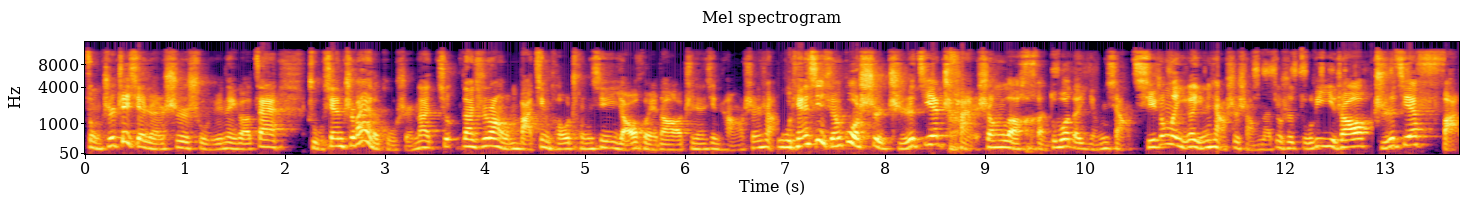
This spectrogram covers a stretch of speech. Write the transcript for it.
总之这些人是属于那个在主线之外的故事，那就那就让我们把镜头重新摇回到织田信长身上。武田信玄过世，直接产生了很多的影响，其中的一个影响是什么呢？就是足利义昭直接反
